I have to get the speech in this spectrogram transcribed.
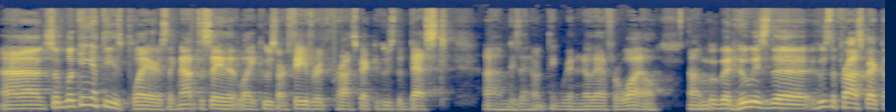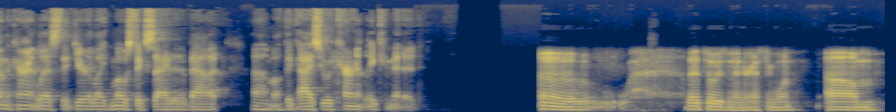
Uh, so looking at these players, like not to say that like who's our favorite prospect or who's the best, because um, I don't think we're going to know that for a while. Um, but, but, who is the who's the prospect on the current list that you're like most excited about um, of the guys who are currently committed? Oh, that's always an interesting one. Um,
